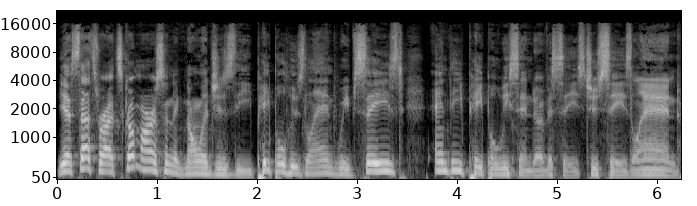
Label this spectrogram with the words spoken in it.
Yes, that's right. Scott Morrison acknowledges the people whose land we've seized and the people we send overseas to seize land.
